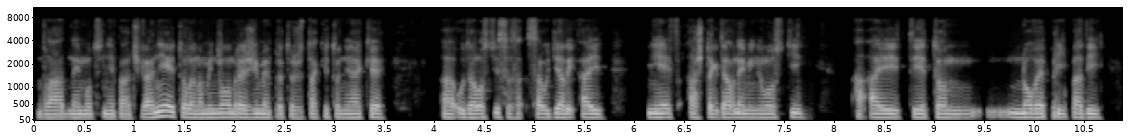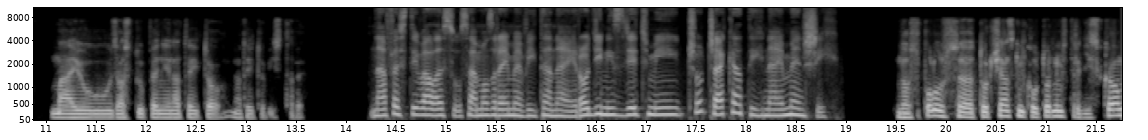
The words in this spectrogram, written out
vládnej moci nepáčili. A nie je to len o minulom režime, pretože takéto nejaké udalosti sa, sa udiali aj nie v až tak dávnej minulosti a aj tieto nové prípady majú zastúpenie na tejto, na tejto výstave. Na festivale sú samozrejme vítané aj rodiny s deťmi. Čo čaká tých najmenších? No spolu s Turčianským kultúrnym strediskom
